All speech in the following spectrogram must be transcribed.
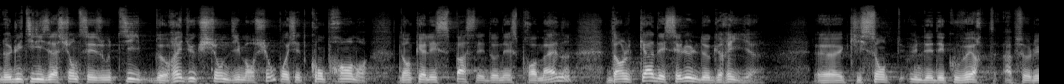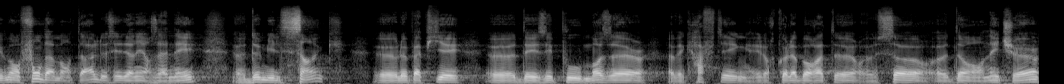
de l'utilisation de ces outils de réduction de dimension pour essayer de comprendre dans quel espace les données se promènent, dans le cas des cellules de grille. Euh, qui sont une des découvertes absolument fondamentales de ces dernières années. 2005, le papier des époux Moser avec Hafting et leurs collaborateurs sort dans Nature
